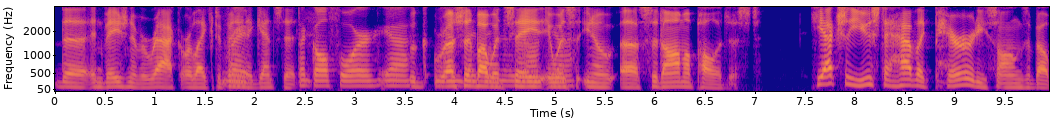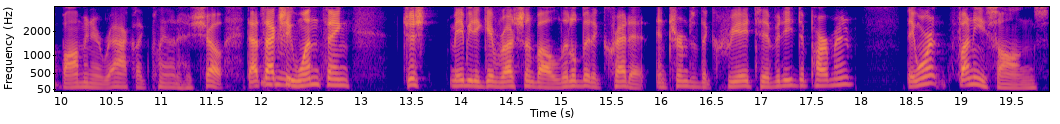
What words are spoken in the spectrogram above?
the invasion of Iraq or like defending Right. against it, the Gulf War, yeah. Rush Limbaugh would say else, it was, yeah. you know, a Saddam apologist. He actually used to have like parody songs about bombing Iraq, like play on his show. That's actually Mm-hmm. one thing, just maybe to give Rush Limbaugh a little bit of credit in terms of the creativity department. They weren't funny songs,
